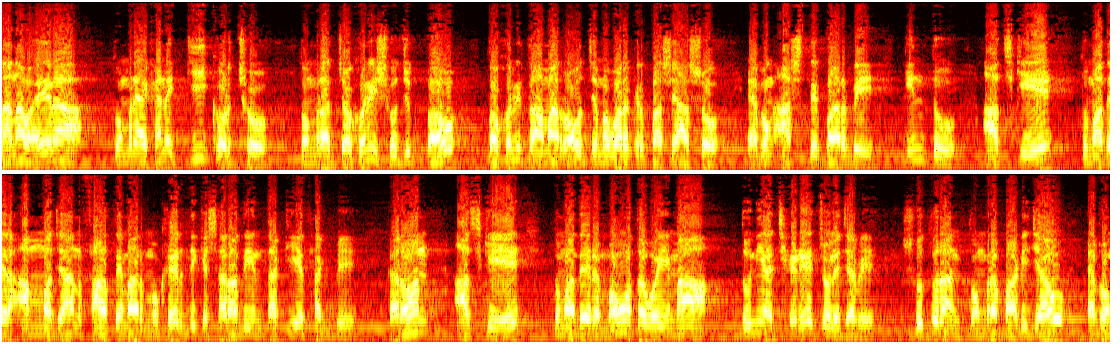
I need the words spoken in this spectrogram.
নানা ভাইরা তোমরা এখানে কি করছ? তোমরা যখনই সুযোগ পাও, তখনই তো আমার রওজা মোবারকের পাশে আসো এবং আসতে পারবে। কিন্তু আজকে তোমাদের আম্মা জান ফাতেমার মুখের দিকে সারাদিন তাকিয়ে থাকবে। কারণ আজকে তোমাদের মমতা ওই মা দুনিয়া ছেড়ে চলে যাবে। সুতরাং তোমরা বাড়ি যাও এবং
